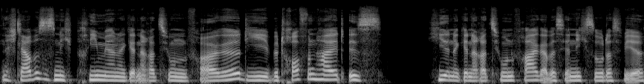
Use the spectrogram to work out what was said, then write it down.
Ich glaube, es ist nicht primär eine Generationenfrage. Die Betroffenheit ist hier eine Generationenfrage, aber es ist ja nicht so, dass wir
